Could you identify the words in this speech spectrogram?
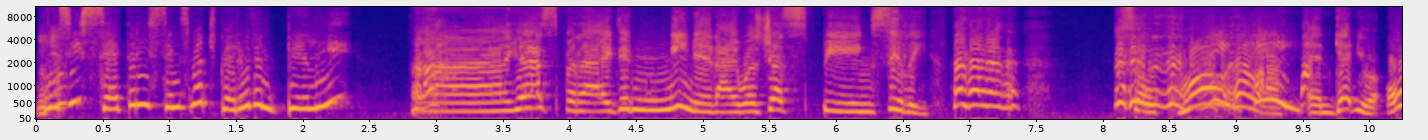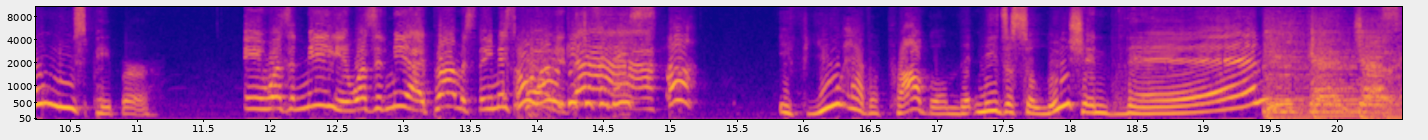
Dizzy said that he sings much better than Billy? Ah, uh, yes, but I didn't mean it. I was just being silly. so call Ella and get your own newspaper. It wasn't me. It wasn't me. I promise. They misquoted. Oh, I'll get ah! this. Ah. If you have a problem that needs a solution, then you can just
